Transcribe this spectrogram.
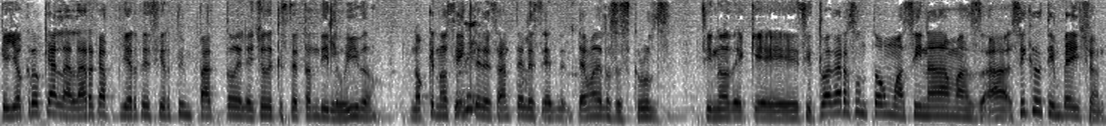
que yo creo que a la larga pierde cierto impacto el hecho de que esté tan diluido. No que no sea interesante el, el, tema de los Skrulls, sino de que si tú agarras un tomo así nada más, a Secret Invasion,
